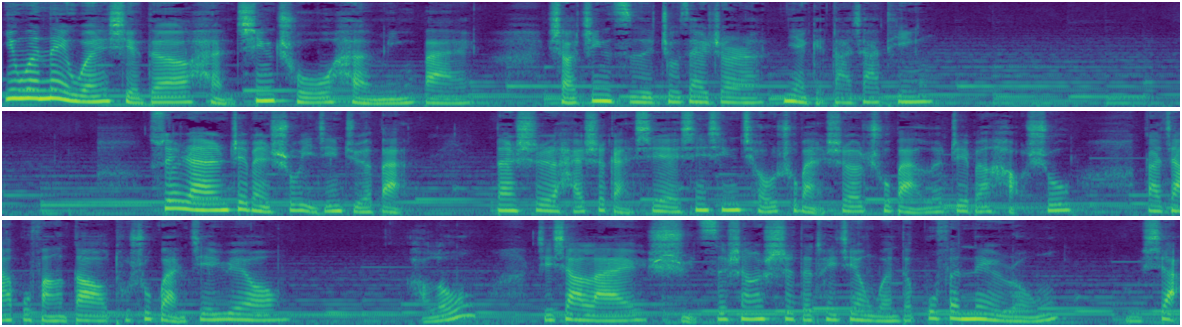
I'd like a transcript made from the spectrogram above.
因为内文写得很清楚、很明白，小镜子就在这儿念给大家听。虽然这本书已经绝版，但是还是感谢新星球出版社出版了这本好书，大家不妨到图书馆借阅哦。好喽，接下来许咨商师的推荐文的部分内容如下：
